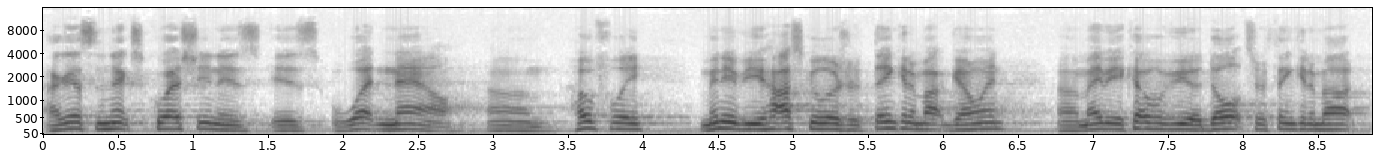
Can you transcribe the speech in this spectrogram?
I guess the next question is is what now? Um, hopefully Many of you high schoolers are thinking about going. Uh, maybe a couple of you adults are thinking about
